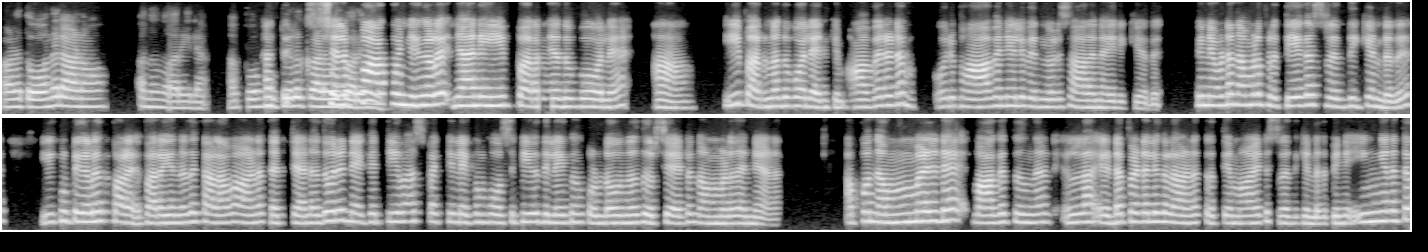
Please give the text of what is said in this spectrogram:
അവളെ തോന്നലാണോ? ഒന്നും അറിയില്ല. അപ്പൊ അത് കുട്ടികൾ കളവ് ചിലപ്പോ ആ പറയൂ. കുഞ്ഞുങ്ങൾ ഞാൻ ഈ പറഞ്ഞതുപോലെ ആ ഈ പറഞ്ഞതുപോലെ ആയിരിക്കും. അവരുടെ ഒരു ഭാവനയിൽ വരുന്ന ഒരു സാധനമായിരിക്കും അത്. പിന്നെ ഇവിടെ നമ്മൾ പ്രത്യേകം ശ്രദ്ധിക്കേണ്ടത് ഈ കുട്ടികൾ പറയുന്നത് കളവാണ് തെറ്റാണ്. ഇതൊരു നെഗറ്റീവ് ആസ്പെക്റ്റിലേക്കും പോസിറ്റീവ് ഇതിലേക്കും കൊണ്ടുപോകുന്നത് തീർച്ചയായിട്ടും നമ്മൾ തന്നെയാണ്. അപ്പൊ നമ്മളുടെ ഭാഗത്ത് നിന്ന് ഉള്ള ഇടപെടലുകളാണ് കൃത്യമായിട്ട് ശ്രദ്ധിക്കേണ്ടത്. പിന്നെ ഇങ്ങനത്തെ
